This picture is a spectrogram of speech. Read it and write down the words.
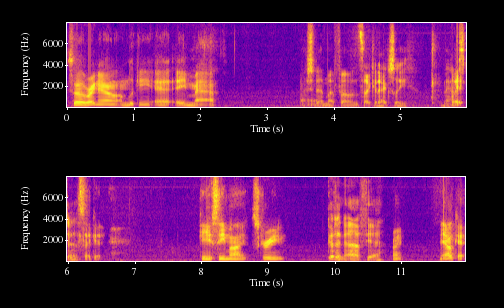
so right now I'm looking at a map. I should have my phone so I could actually map Wait stuff. one second. Can you see my screen? Good enough, yeah. Right? Yeah, okay.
